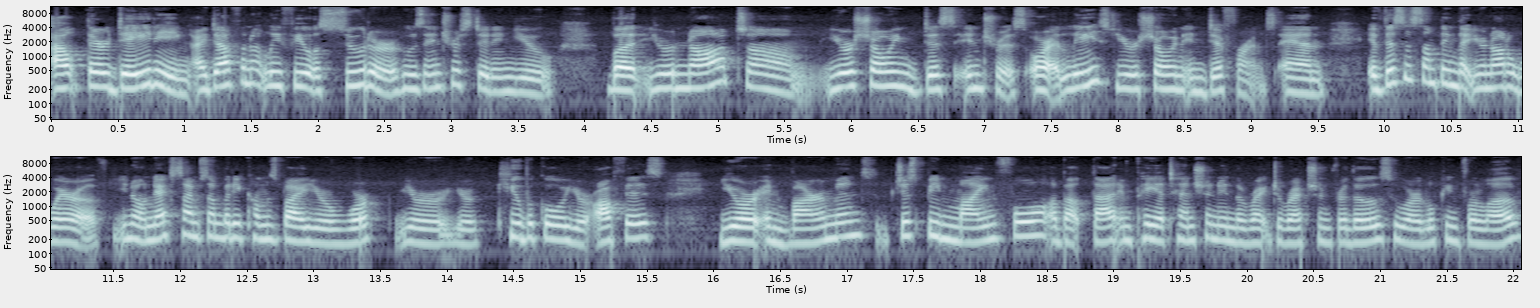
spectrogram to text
out there dating, I definitely feel a suitor who's interested in you, but you're not, um, you're showing disinterest, or at least you're showing indifference. And if this is something that you're not aware of, you know, next time somebody comes by your work, your, your cubicle, your office, your environment, just be mindful about that and pay attention in the right direction for those who are looking for love.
